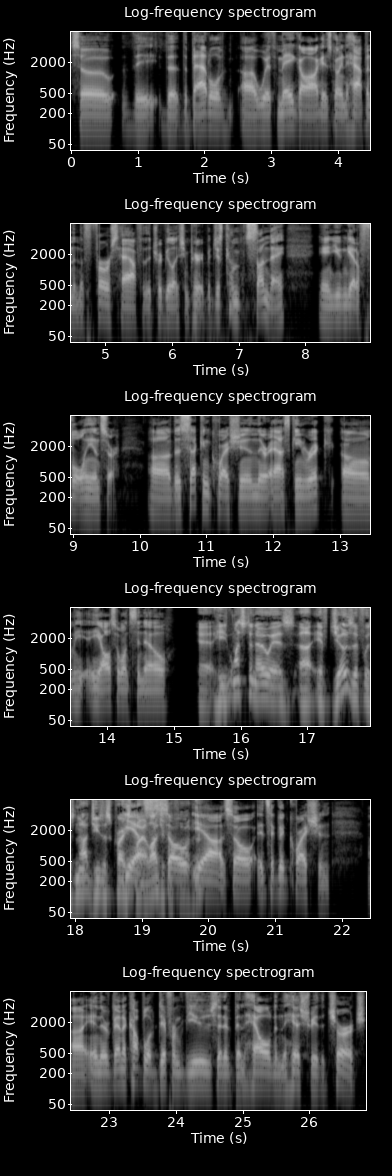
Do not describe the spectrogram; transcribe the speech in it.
So the the the battle of, uh, with Magog is going to happen in the first half of the tribulation period. But just come Sunday, and you can get a full answer. Uh, the second question they're asking, Rick, um, he, he also wants to know. Uh, he wants to know is uh, if Joseph was not Jesus Christ's yes, biological so, father. Yeah, so it's a good question. Uh, and there have been a couple of different views that have been held in the history of the church.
